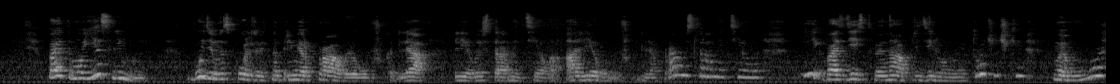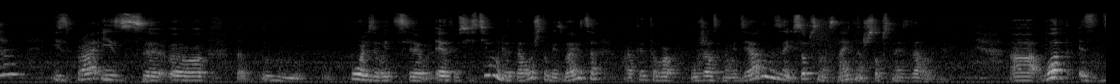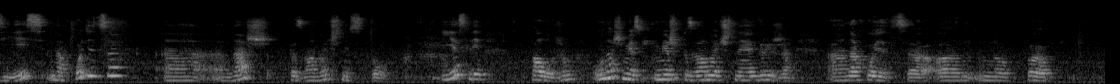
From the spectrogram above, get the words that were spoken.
Поэтому если мы будем использовать, например, правое ушко для левой стороны тела, а левое ушко для правой стороны тела, и воздействуя на определенные точечки, мы можем испра из, э, пользовать эту систему для того, чтобы избавиться от этого ужасного диагноза и, собственно, восстановить наше собственное здоровье. А, вот здесь находится а, наш позвоночный столб. Если, положим, у нас межпозвоночная грыжа а, находится ну, в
